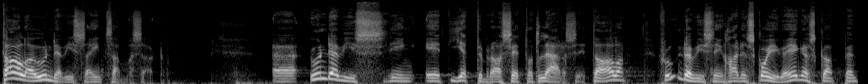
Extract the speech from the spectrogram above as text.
tala och undervisa är inte samma sak. Uh, undervisning är ett jättebra sätt att lära sig tala. För undervisning har den skojiga egenskapen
